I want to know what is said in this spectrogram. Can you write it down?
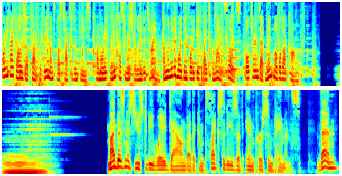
$45 upfront for 3 months plus taxes and fees. Promo for new customers for limited time. Unlimited more than 40 gigabytes per month slows. Full terms at mintmobile.com. My business used to be weighed down by the complexities of in-person payments. Then,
